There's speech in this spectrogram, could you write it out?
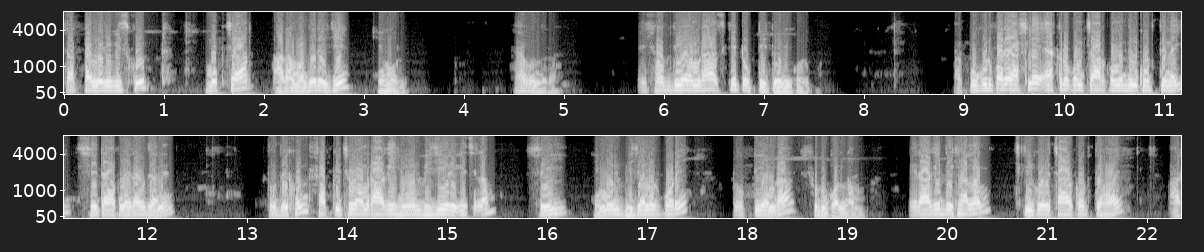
চারটা মেরি বিস্কুট মুখ চার আর আমাদের এই যে হেমুল। হ্যাঁ বন্ধুরা, এই সব দিয়ে আমরা আজকে টোপটি তৈরি করব। আর পুকুর পাড়ে আসলে একরকম চার কোনোদিন করতে নাই, সেটা আপনারাও জানেন। তো দেখুন, সবকিছু আমরা আগে হিমুল ভিজিয়ে রেখেছিলাম। সেই হিমুল ভিজানোর পরে টোপটি আমরা শুরু করলাম। এর আগে দেখালাম কি করে চার করতে হয়। আর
